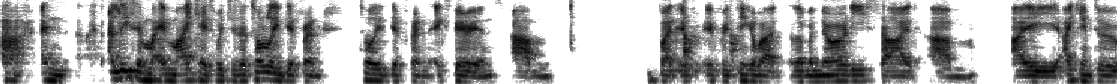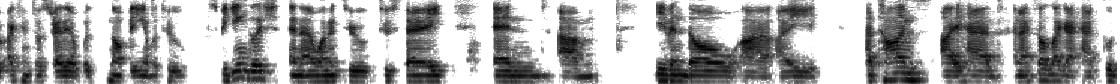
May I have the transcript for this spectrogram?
uh, and at least in my, in my case, which is a totally different totally different experience. Um, but if, if we think about the minority side, um, I I came to I came to Australia with not being able to speak English, and I wanted to to stay. And um, even though uh, I at times I had and I felt like I had good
